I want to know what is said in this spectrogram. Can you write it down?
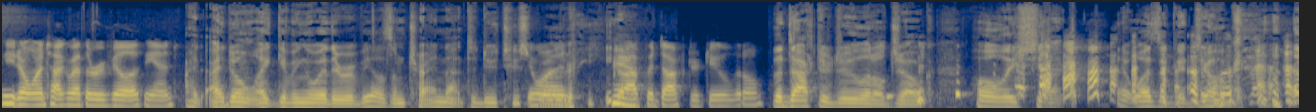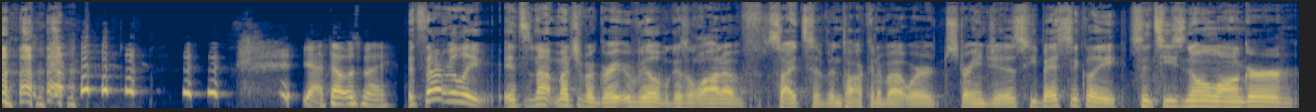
You don't want to talk about the reveal at the end. I, I don't like giving away the reveals. I'm trying not to do too spoilery. You want to drop a Doctor Dolittle? The Doctor Dolittle joke. Holy shit, that was a good joke. yeah, that was my. It's not really. It's not much of a great reveal because a lot of sites have been talking about where Strange is. He basically, since he's no longer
